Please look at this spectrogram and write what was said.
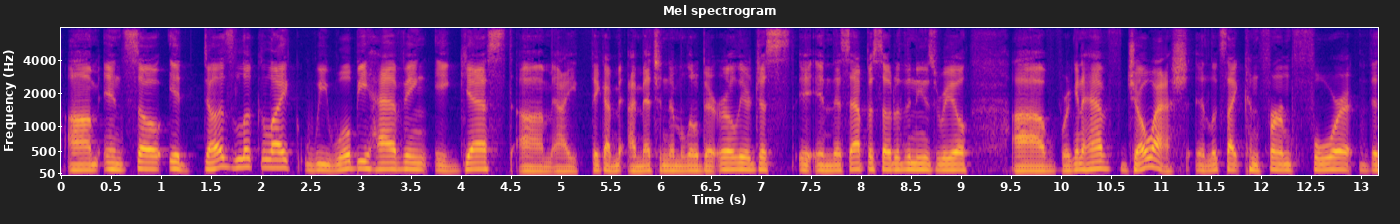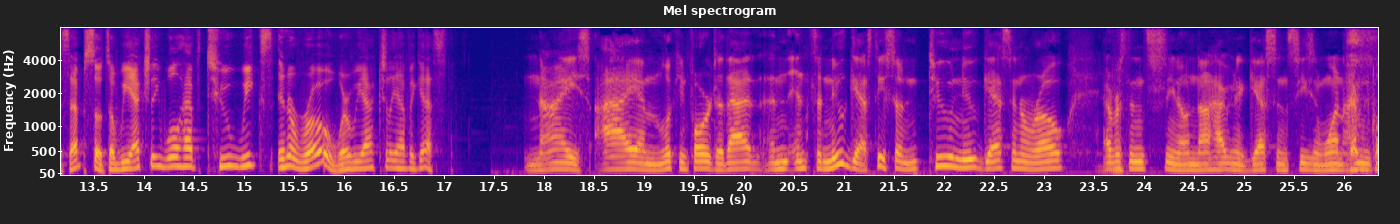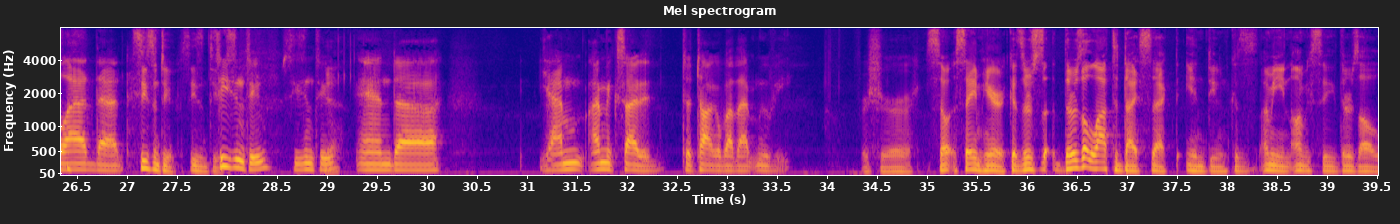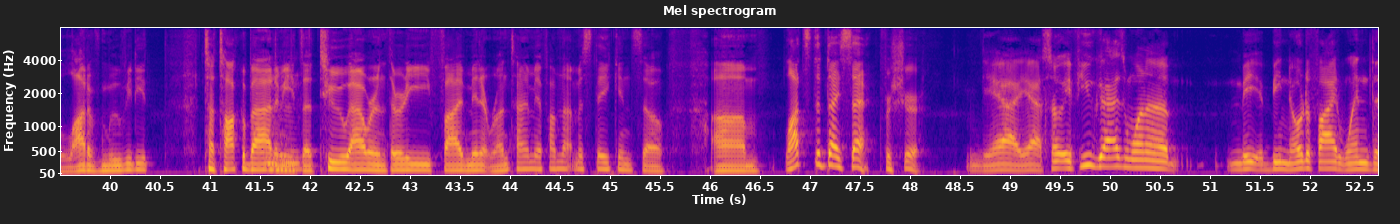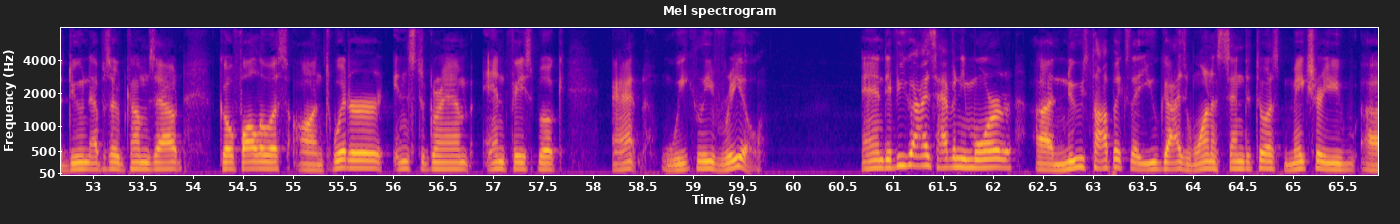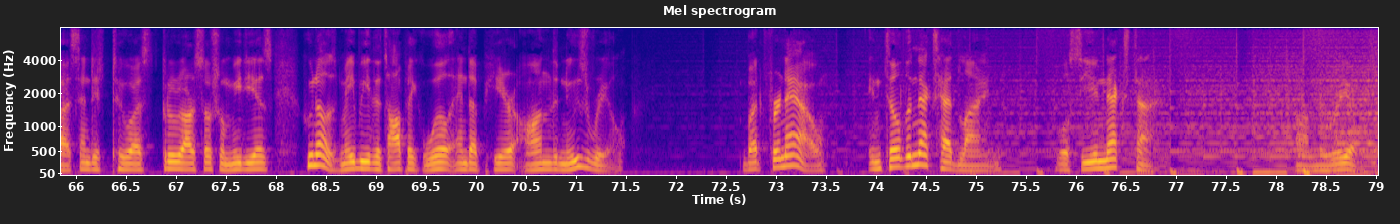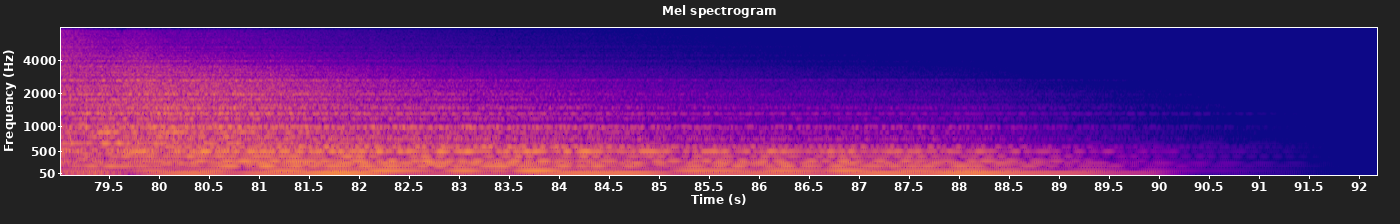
Um, and so it does look like we will be having a guest. Um, I think I, I mentioned him a little bit earlier, just in this episode of the newsreel. Uh, we're gonna have Joash. It looks like confirmed for this episode. So we actually will have two weeks in a row where we actually have a guest. Nice. I am looking forward to that. And it's a new guest too. So two new guests in a row. Ever since, you know, not having a guest in season one. I'm glad that Season two. Season two. season two. Season two. Yeah. And uh yeah, I'm I'm excited to talk about that movie. For sure. So same here because there's there's a lot to dissect in Dune because I mean obviously there's a lot of movie to, to talk about. I mean it's a two hour and thirty five minute runtime if I'm not mistaken. So um, lots to dissect for sure. Yeah, yeah. So if you guys want to be, be notified when the Dune episode comes out, go follow us on Twitter, Instagram, and Facebook at Weekly Reel. And if you guys have any more uh, news topics that you guys want to send it to us, make sure you uh, send it to us through our social medias. Who knows? Maybe the topic will end up here on the newsreel. But for now, until the next headline, we'll see you next time on The Reel.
